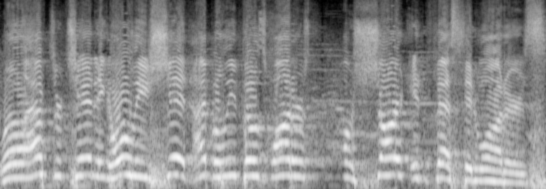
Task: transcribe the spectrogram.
Well, after chanting holy shit, I believe those waters are shark infested waters.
